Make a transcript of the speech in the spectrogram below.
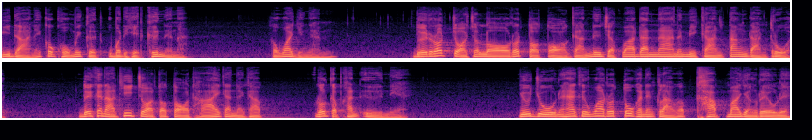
มีด่านนี้ก็คงไม่เกิดอุบัติเหตุขึ้นนะนะ เขาว่าอย่างนั้น โดยรถจอดชะลอรถต่อๆกันเนื่องจากว่าด้านหน้านั้นมีการตั้งด่านตรวจ โดยขณะที่จอดต่อๆท้ายกันนะครับ รถกับคันอื่นเนี่ยอยู่ๆนะฮะคือว่ารถตู้คันดังกล่าวครับขับมาอย่างเร็วเลย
